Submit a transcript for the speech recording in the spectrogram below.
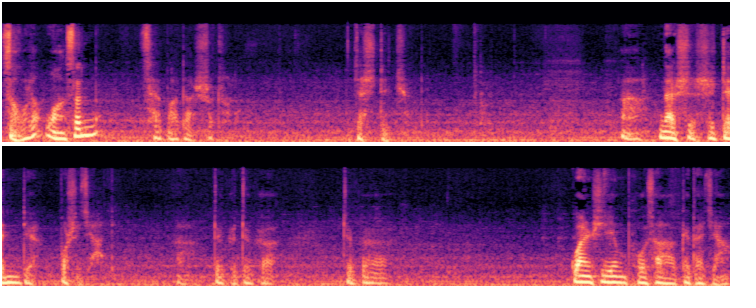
走了往生了，才把他说出来，这是正确的，啊，那是是真的，不是假的，啊，这个这个这个观世音菩萨给他讲。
